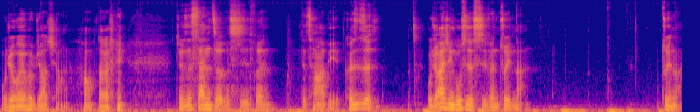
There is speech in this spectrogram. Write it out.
我觉得会会比较强。好，大概就是三者的十分的差别。可是这，我觉得爱情故事的十分最难，最难，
